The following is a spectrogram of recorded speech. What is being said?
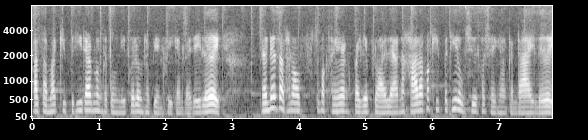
ก็สามารถคลิกไปที่ด้านบนกับตรงนี้เพื่อลงทะเบียนฟรีกันไปได้เลยและเนื่องจากเราสมัครใช้งานไปเรียบร้อยแล้วนะคะแล้วก็คลิกไปที่ลงชื่อเข้าใช้งานกันได้เลย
